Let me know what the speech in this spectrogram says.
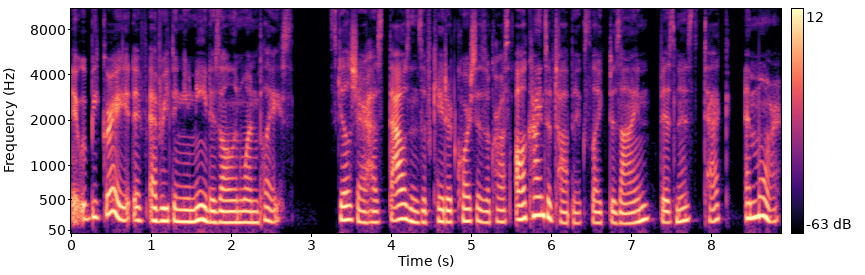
It would be great if everything you need is all in one place. Skillshare has thousands of catered courses across all kinds of topics like design, business, tech, and more.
